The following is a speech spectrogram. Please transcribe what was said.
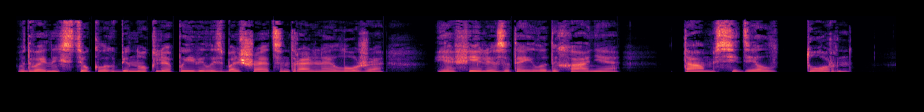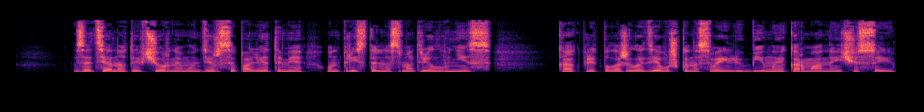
В двойных стеклах бинокля появилась большая центральная ложа, и Офелия затаила дыхание. Там сидел Торн. Затянутый в черный мундир с эполетами, он пристально смотрел вниз, как предположила девушка, на свои любимые карманные часы.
